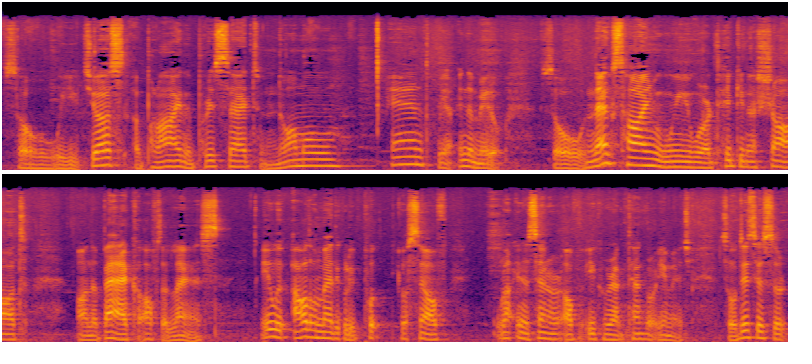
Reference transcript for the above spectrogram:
so we just apply the preset to normal, and we are in the middle. So next time you are taking a shot on the back of the lens, it will automatically put yourself right in the center of equirectangular image. So this is a,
